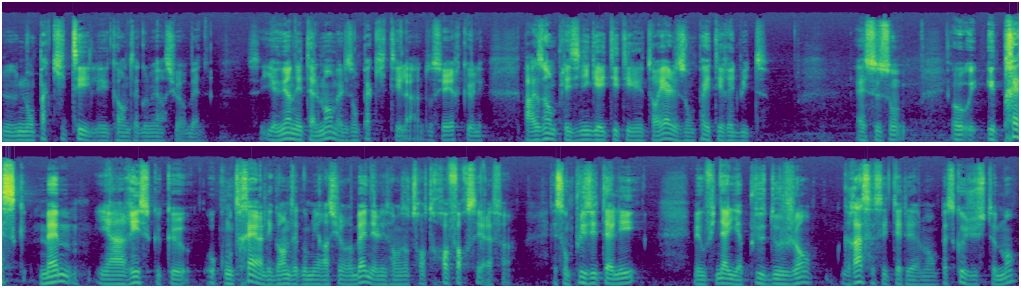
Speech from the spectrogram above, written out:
n'ont pas quitté les grandes agglomérations urbaines. Il y a eu un étalement, mais elles n'ont pas quitté là. C'est-à-dire que, par exemple, les inégalités territoriales, elles n'ont pas été réduites. Elles se sont oh, et presque même, il y a un risque que, au contraire, les grandes agglomérations urbaines, elles sont renforcées à la fin. Elles sont plus étalées, mais au final, il y a plus de gens grâce à cet étalement, parce que justement,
